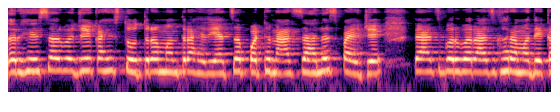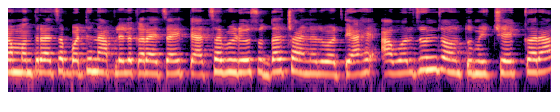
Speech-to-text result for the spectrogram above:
तर हे सर्व जे काही स्तोत्र मंत्र आहेत याचं पठण आज झालंच पाहिजे. त्याचबरोबर आज घरामध्ये एका मंत्राचं पठण आपल्याला करायचं आहे त्याचा व्हिडिओसुद्धा चॅनलवरती आहे. आवर्जून जाऊन तुम्ही चेक करा.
